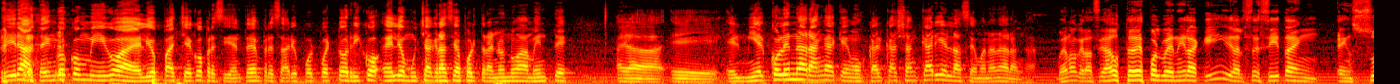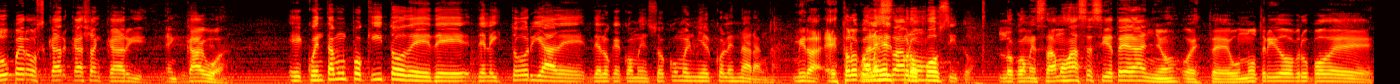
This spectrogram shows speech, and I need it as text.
Mira, tengo conmigo a Helio Pacheco, presidente de Empresarios por Puerto Rico. Helio, muchas gracias por traernos nuevamente eh, eh, el miércoles naranja que en Oscar Cachancari en la Semana Naranja. Bueno, gracias a ustedes por venir aquí y darse cita en, en Super Oscar Cachancari, en Cagua. Eh, cuéntame un poquito de, de- de la historia de, de lo que comenzó como el miércoles naranja. Mira, esto lo ¿Cuál es el comenzamos, propósito? lo comenzamos hace siete años, este, un nutrido grupo de,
